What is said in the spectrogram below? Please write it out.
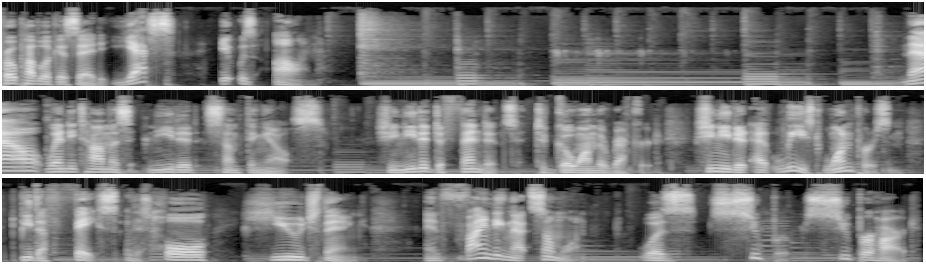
ProPublica said, yes, it was on. Now, Wendi Thomas needed something else. She needed defendants to go on the record. She needed at least one person to be the face of this whole huge thing. And finding that someone was super, super hard.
